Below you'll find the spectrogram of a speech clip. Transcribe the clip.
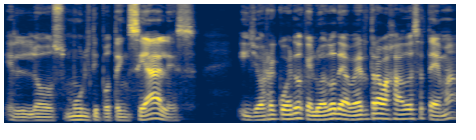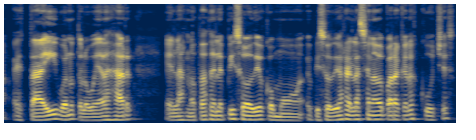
los multipotenciales. Y yo recuerdo que luego de haber trabajado ese tema, está ahí, bueno, te lo voy a dejar en las notas del episodio como episodio relacionado para que lo escuches.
